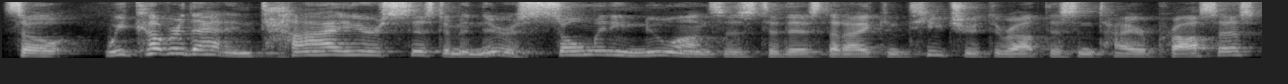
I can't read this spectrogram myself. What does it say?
so we cover that entire system, and there are so many nuances to this that I can teach you throughout this entire process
